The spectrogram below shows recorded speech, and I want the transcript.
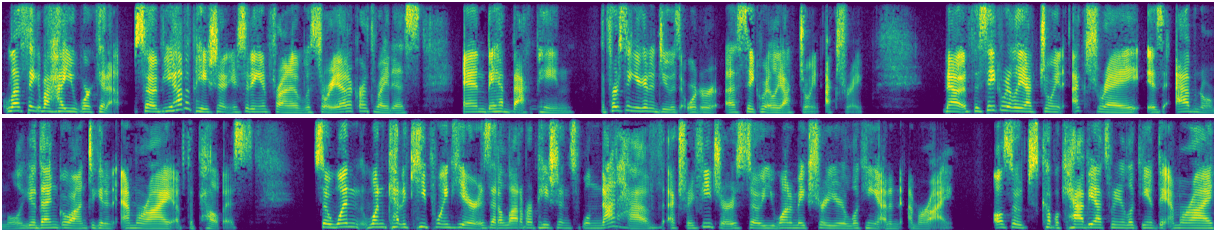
let's think about how you work it up. So, if you have a patient you're sitting in front of with psoriatic arthritis and they have back pain, the first thing you're going to do is order a sacroiliac joint x ray. Now, if the sacroiliac joint x ray is abnormal, you then go on to get an MRI of the pelvis. So one one kind of key point here is that a lot of our patients will not have X-ray features, so you want to make sure you're looking at an MRI also just a couple caveats when you're looking at the MRI.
